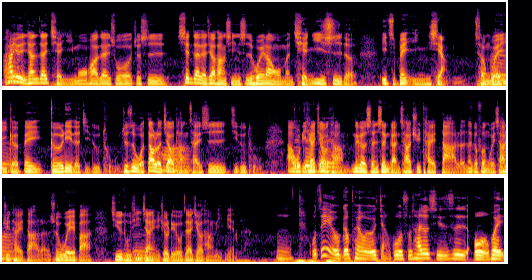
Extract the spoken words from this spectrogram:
他有点像是在潜移默化，在说，就是现在的教堂形式会让我们潜意识的一直被影响，成为一个被割裂的基督徒。嗯、就是我到了教堂才是基督徒、嗯、啊，我离开教堂，那个神圣感差距太大了，那个氛围差距太大了，嗯、所以我也把基督徒形象也就留在教堂里面了。嗯，我之前有一个朋友有讲过说，他就其实是偶尔会。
